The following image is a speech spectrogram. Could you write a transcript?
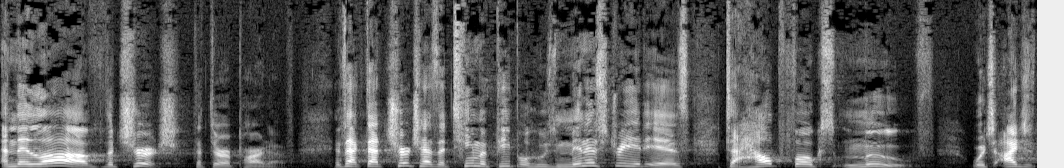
And they love the church that they're a part of. In fact, that church has a team of people whose ministry it is to help folks move, which I just,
